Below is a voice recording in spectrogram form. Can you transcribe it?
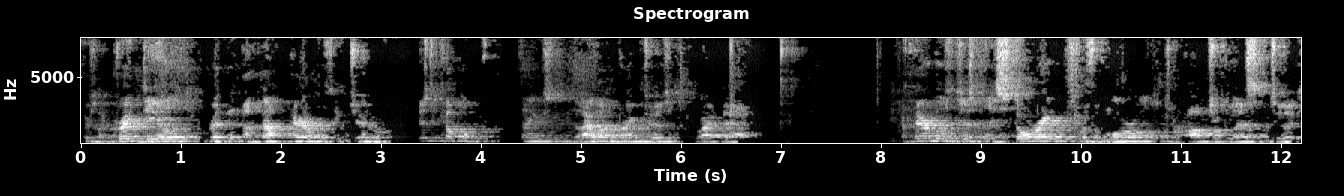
there's a great deal written about parables in general. Just a couple of things that I want to bring to us right now. A parable is just a story with a moral or object lesson to it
